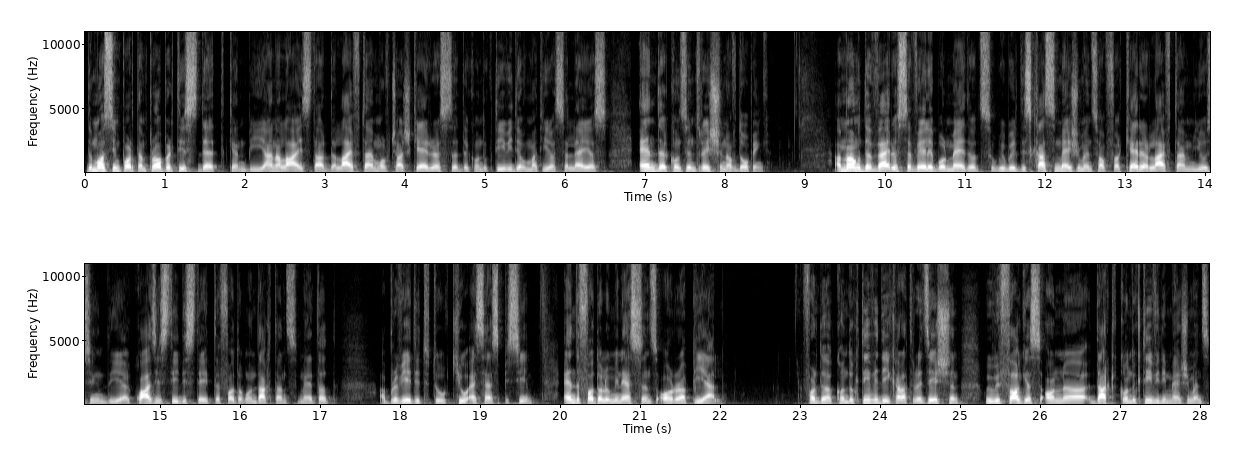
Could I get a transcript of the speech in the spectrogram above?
The most important properties that can be analyzed are the lifetime of charge carriers, the conductivity of materials and layers, and the concentration of doping. Among the various available methods, we will discuss measurements of carrier lifetime using the uh, quasi-steady-state photoconductance method, abbreviated to QSSPC, and the photoluminescence or uh, PL. For the conductivity characterization, we will focus on uh, dark conductivity measurements,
